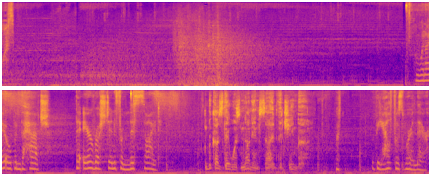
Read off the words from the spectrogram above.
What? When I opened the hatch, the air rushed in from this side. Because there was none inside the chamber. But the alphas were in there.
